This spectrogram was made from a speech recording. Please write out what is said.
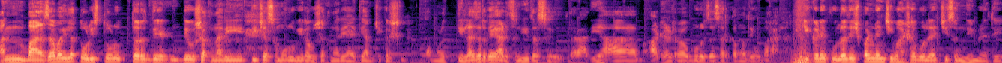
आणि बाळजाबाईला तोडीस तोड उत्तर दे देऊ शकणारी तिच्या समोर उभी राहू शकणारी आहे ती आमची कृष्ण. त्यामुळे तिला जर काही अडचण येत असेल तर आधी हा आढळराव बुरजासारखा मध्ये उभा राहणार. इकडे पु ल देशपांड्यांची भाषा बोलायची संधी मिळते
